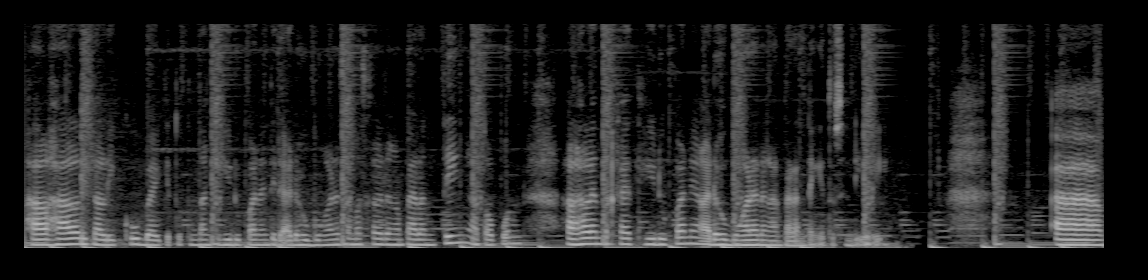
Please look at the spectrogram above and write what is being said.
hal-hal dikaliku baik itu tentang kehidupan yang tidak ada hubungannya sama sekali dengan parenting ataupun hal-hal yang terkait kehidupan yang ada hubungannya dengan parenting itu sendiri um,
